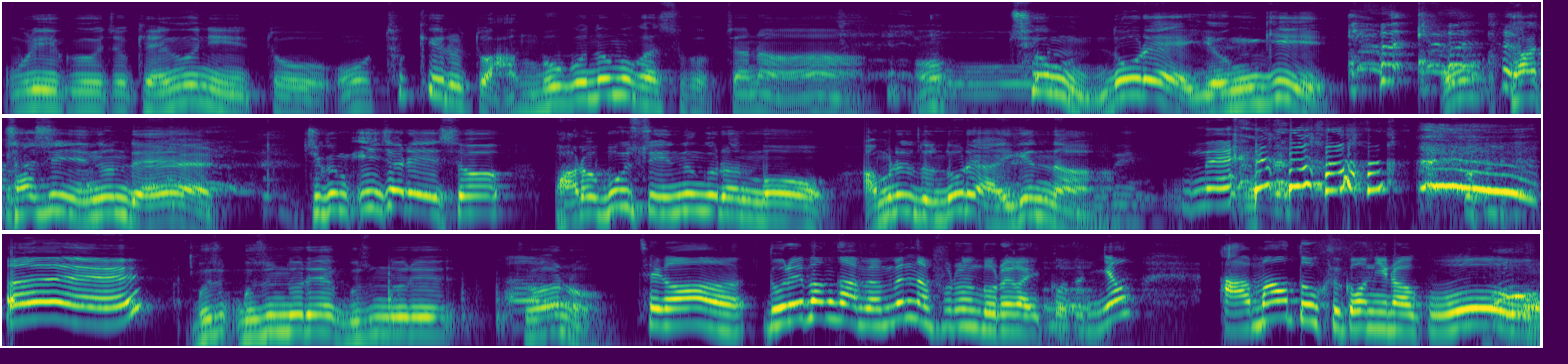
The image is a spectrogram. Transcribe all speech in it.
우리 그 저 갱은이 또 어? 특기를 또 안 보고 넘어갈 수가 없잖아. 어? 또- 춤, 노래, 연기, 어? 다 자신 있는데 지금 이 자리에서 바로 볼 수 있는 거는 뭐 아무래도 노래 알겠나? 우리 네. 네. 무슨 무슨 노래 무슨 노래 좋아하노? 제가 노래방 가면 맨날 부르는 노래가 있거든요. 아마도 그건이라고.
